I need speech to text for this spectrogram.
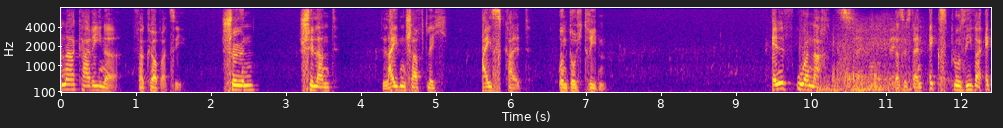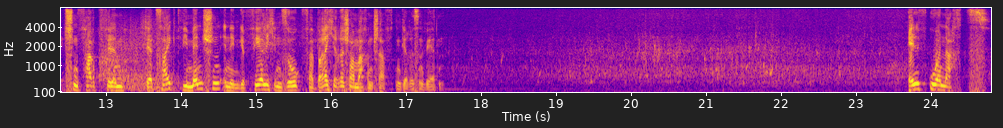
Anna Karina verkörpert sie. Schön, schillernd, leidenschaftlich, eiskalt und durchtrieben. 11 Uhr nachts. Das ist ein explosiver Action-Farbfilm, der zeigt, wie Menschen in den gefährlichen Sog verbrecherischer Machenschaften gerissen werden. Elf Uhr nachts.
